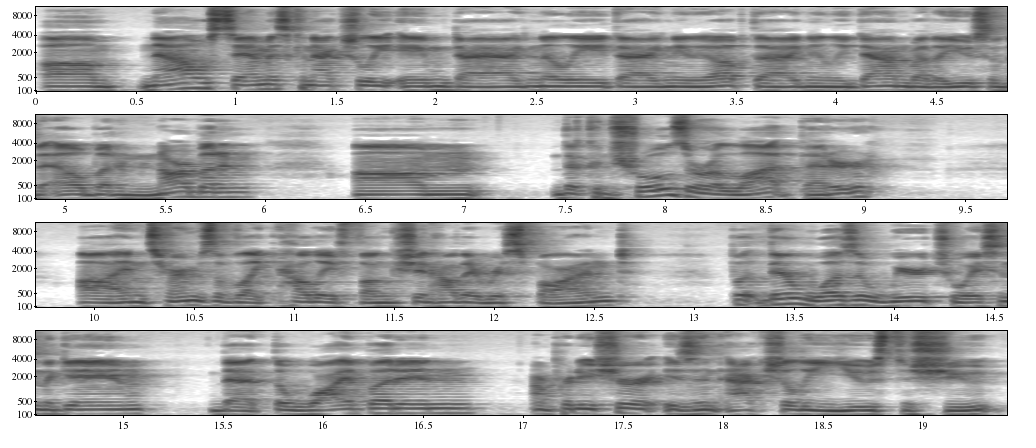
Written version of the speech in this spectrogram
Um, now Samus can actually aim diagonally, diagonally up, diagonally down by the use of the L button and R button. Um, the controls are a lot better uh, in terms of like how they function, how they respond. But there was a weird choice in the game that the Y button, I'm pretty sure, isn't actually used to shoot.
